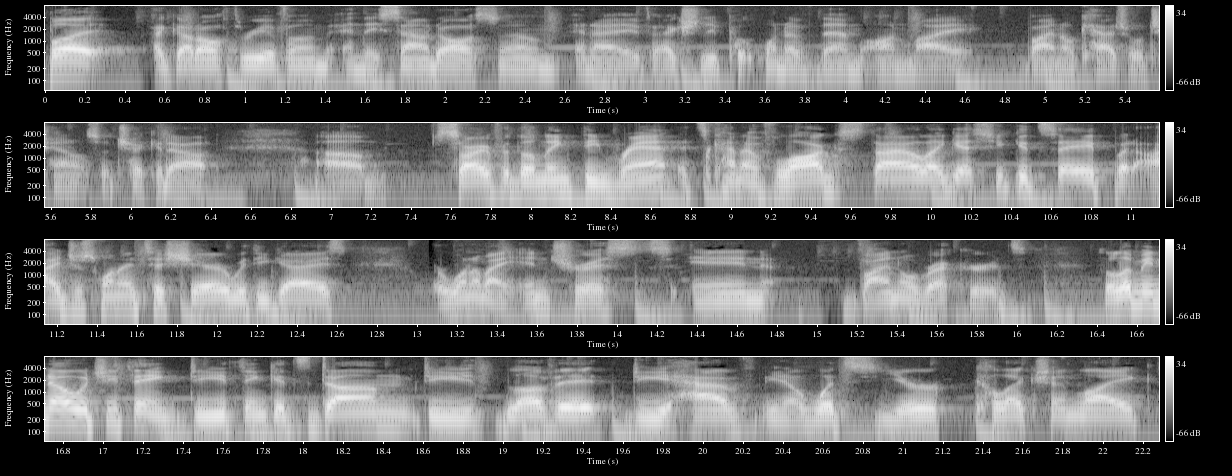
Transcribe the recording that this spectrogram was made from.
but I got all three of them and they sound awesome. And I've actually put one of them on my Vinyl Casual channel, so check it out. Um, sorry for the lengthy rant. It's kind of vlog style, I guess you could say, but I just wanted to share with you guys or one of my interests in vinyl records. So let me know what you think. Do you think it's dumb? Do you love it? Do you have, you know, what's your collection like?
